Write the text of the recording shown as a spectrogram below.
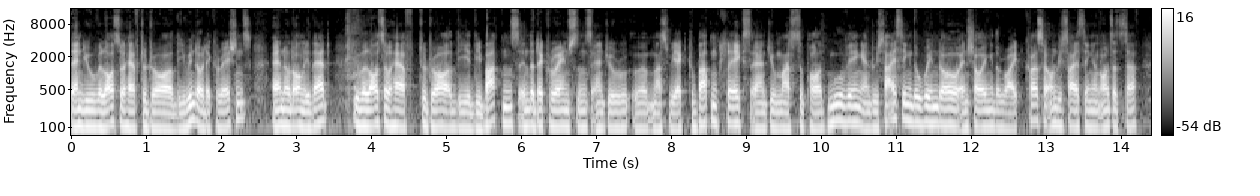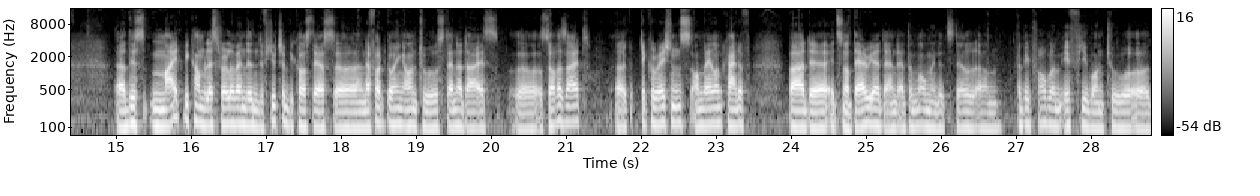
then you will also have to draw the window decorations. And not only that, you will also have to draw the, the buttons in the decorations and you uh, must react to button clicks and you must support moving and resizing the window and showing the right cursor on resizing and all that stuff. Uh, this might become less relevant in the future because there's uh, an effort going on to standardize uh, server-side uh, decorations on Wayland, kind of, but uh, it's not there yet, and at the moment it's still um, a big problem if you want to uh,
